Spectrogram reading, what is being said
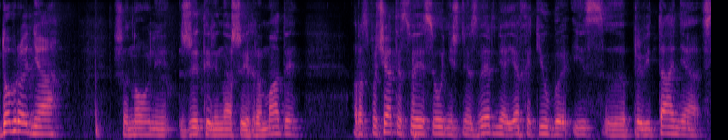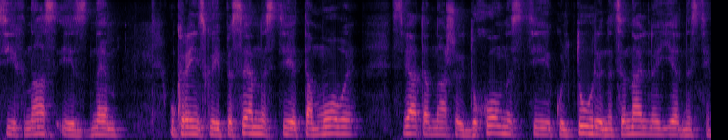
Доброго дня, шановні жителі нашої громади. Розпочати своє сьогоднішнє звернення я хотів би із е, привітання всіх нас із Днем української писемності та мови, святом нашої духовності, культури, національної єдності.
